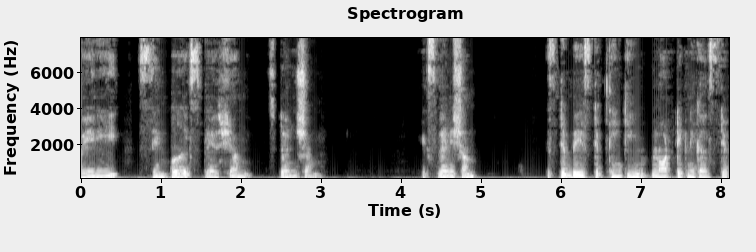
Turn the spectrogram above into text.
very simple expression explanation explanation step by step thinking not technical step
